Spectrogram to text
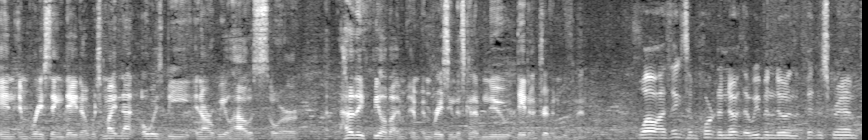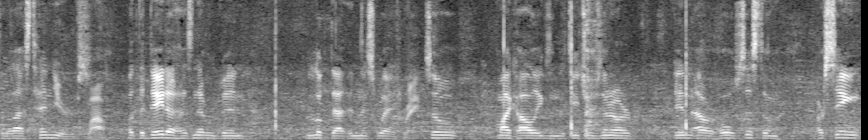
in embracing data, which might not always be in our wheelhouse, or how do they feel about em- em- embracing this kind of new data-driven movement? Well, I think it's important to note that we've been doing the FitnessGram for the last 10 years. Wow. But the data has never been looked at in this way. Right. So my colleagues and the teachers in our in our whole system are seeing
